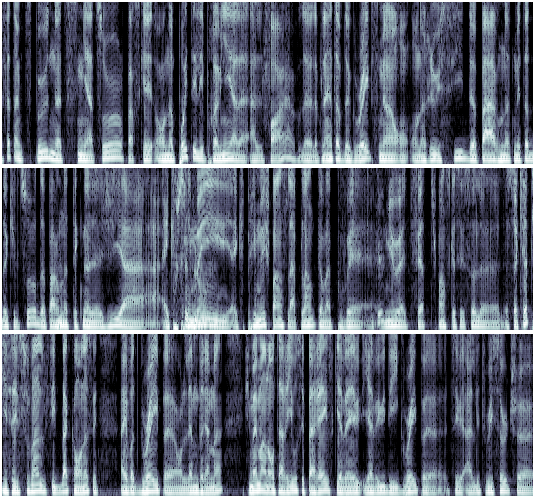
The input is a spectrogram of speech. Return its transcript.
fait un petit peu notre signature parce qu'on n'a pas été les premiers à, le faire, le, le Planet of the Grapes, mais on, on a réussi de par notre méthode de culture, de par notre technologie à, à exprimer, exprimer, je pense, la plante comme elle pouvait mieux être faite. Je pense que c'est ça le, le secret. Puis c'est souvent le feedback qu'on a, c'est hey, votre grape, euh, on l'aime vraiment. Puis même en Ontario, c'est pareil parce qu'il y avait, il y avait eu des grapes euh, tu sais, à Lit Research euh,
